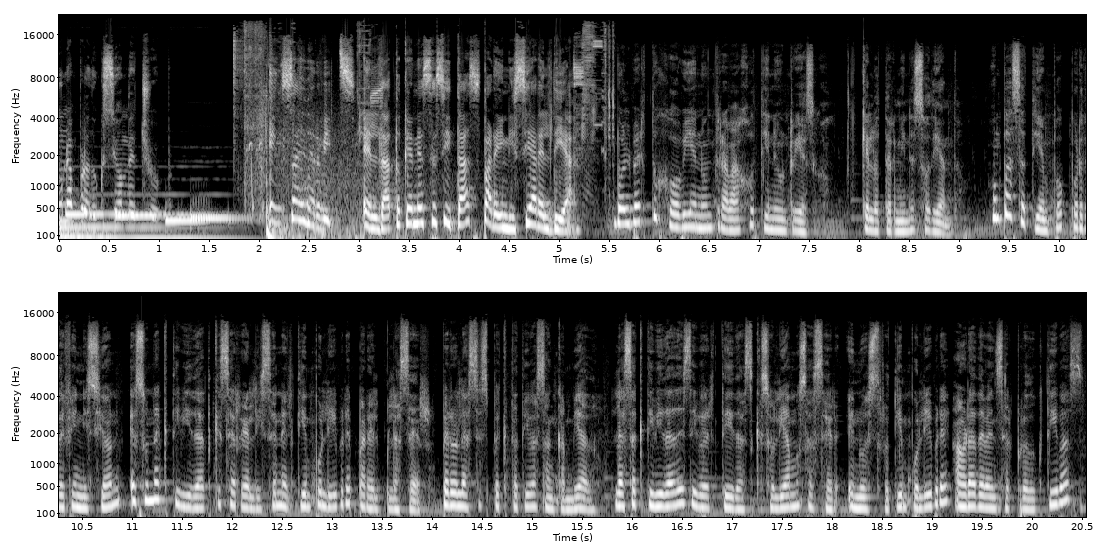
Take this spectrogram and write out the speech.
una producción de Troop. Insider Bits, el dato que necesitas para iniciar el día. Volver tu hobby en un trabajo tiene un riesgo, que lo termines odiando. Un pasatiempo, por definición, es una actividad que se realiza en el tiempo libre para el placer, pero las expectativas han cambiado. Las actividades divertidas que solíamos hacer en nuestro tiempo libre ahora deben ser productivas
